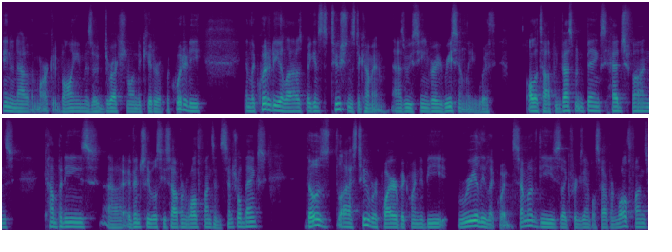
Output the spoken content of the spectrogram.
in and out of the market. Volume is a directional indicator of liquidity, and liquidity allows big institutions to come in, as we've seen very recently with all the top investment banks, hedge funds, companies. Uh, eventually, we'll see sovereign wealth funds and central banks. Those last two require Bitcoin to be really liquid. Some of these, like for example, sovereign wealth funds,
